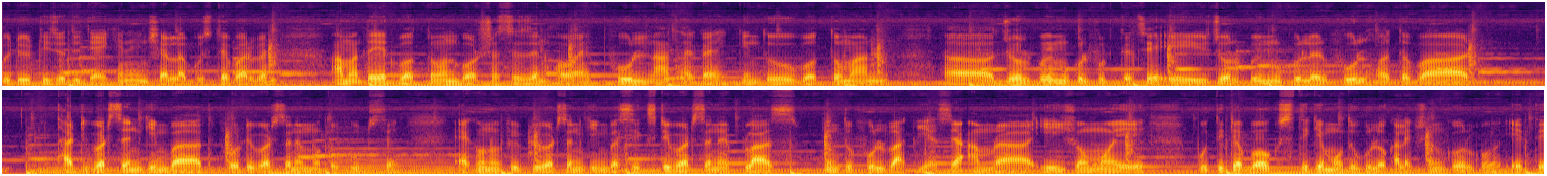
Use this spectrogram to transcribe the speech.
ভিডিওটি যদি দেখেন ইনশাল্লাহ বুঝতে পারবেন। আমাদের বর্তমান বর্ষা সিজন হওয়ায় ফুল না থাকায় কিন্তু বর্তমান জলপুই মুকুল ফুটতেছে। এই জলপুই মুকুলের ফুল হয়তো বা থার্টি পার্সেন্ট কিংবা ফোর্টি পার্সেন্টের মতো ফুটছে এখনও ফিফটি পার্সেন্ট কিংবা সিক্সটি পার্সেন্টের প্লাস কিন্তু ফুল বাকি আছে। আমরা এই সময়ে প্রতিটা বক্স থেকে মধুগুলো কালেকশন করব। এতে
